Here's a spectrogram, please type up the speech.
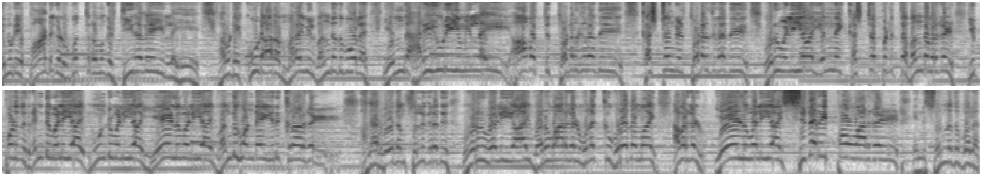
என்னுடைய பாடுகள் உபத்திரவங்கள் தீரவே இல்லையே. அவருடைய கூடாரம் மறைவில் வந்தது போல எந்த அறிகுறியும் இல்லை. ஆபத்து தொடர்கிறது கஷ்டங்கள் தொடர்கிறது. ஒரு வழியாய் என்னை கஷ்டப்படுத்த வந்தவர்கள் இப்பொழுது ரெண்டு வழியாய் மூன்று வழியாய் ஏழு வழியாய் வந்து கொண்டே இருக்கிறார்கள். ஆனால் வேதம் சொல்லுகிறது ஒரு வழியாய் வருவார்கள் உனக்கு விரோதமாய் அவர்கள் ஏழு வழியாய் சிதறி போவார்கள் என்று சொன்னது போல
